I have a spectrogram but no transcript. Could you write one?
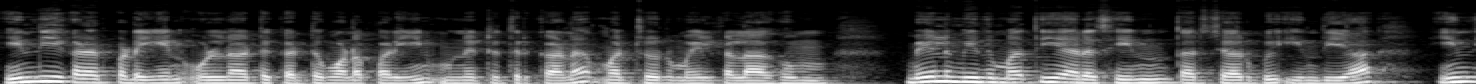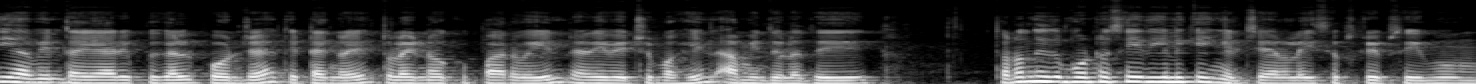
இந்திய கடற்படையின் உள்நாட்டு கட்டுமான பணியின் முன்னேற்றத்திற்கான மற்றொரு மைல்கல்லாகும். மேலும் இது மத்திய அரசின் தற்சார்பு இந்தியா இந்தியாவில் தயாரிப்புகள் போன்ற திட்டங்களில் தொலைநோக்கு பார்வையில் நிறைவேற்றும் வகையில் அமைந்துள்ளது. தொடர்ந்து இது போன்ற செய்திகளுக்கு எங்கள் சேனலை சப்ஸ்கிரைப் செய்வோம்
